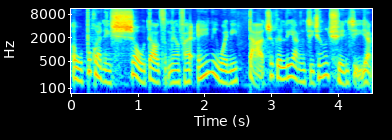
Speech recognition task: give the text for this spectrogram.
呃，我不管你瘦到怎么样，反正 anyway，你打这个量级就像拳击一样，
